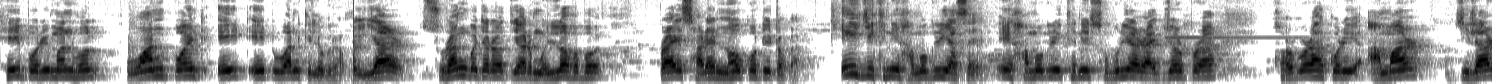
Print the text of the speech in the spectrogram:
সেই পৰিমাণ হ'ল one point eight eight one kilogram. ইয়াৰ চোৰাং বজাৰত ইয়াৰ মূল্য হ'ব প্ৰায় চাৰে ন কোটি টকা। এই যিখিনি সামগ্ৰী আছে এই সামগ্ৰীখিনি চুবুৰীয়া ৰাজ্যৰ পৰা সৰবৰাহ কৰি আমাৰ জিলাৰ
